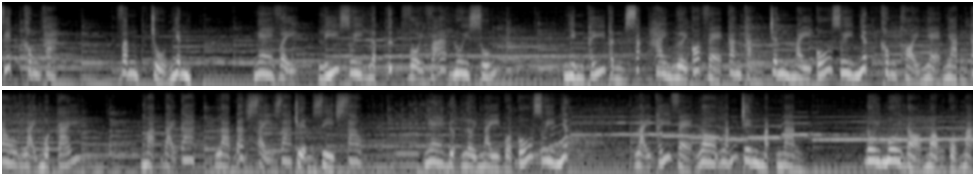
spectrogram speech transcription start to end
Giết không tha. Vâng chủ nhân. Nghe vậy, Lý Duy lập tức vội vã lui xuống. Nhìn thấy thần sắc hai người có vẻ căng thẳng, Chân mày cố duy nhất không khỏi nhẹ nhàng cao lại một cái. Mạc đại ca, là đã xảy ra chuyện gì sao? Nghe được lời này của cố duy nhất, Lại thấy vẻ lo lắng trên mặt nàng. Đôi môi đỏ mỏng của mạc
